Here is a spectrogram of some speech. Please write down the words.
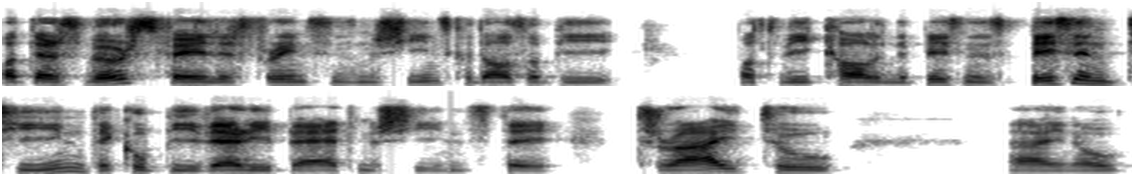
But there's worse failures. For instance, machines could also be what we call in the business Byzantine. They could be very bad machines. They try to, uh, you know,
